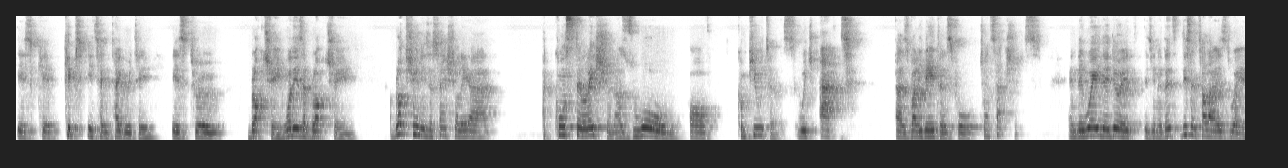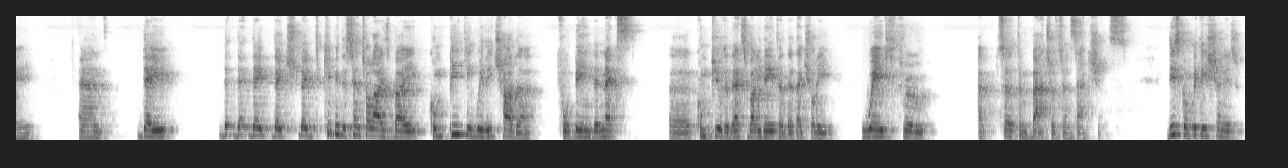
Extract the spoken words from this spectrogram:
is keep, keeps its integrity is through blockchain. What is a blockchain? A blockchain is essentially a, a constellation, a swarm of computers which act as validators for transactions. And the way they do it is in a decentralized way, and they they, they, they, they keep it decentralized by competing with each other for being the next uh, computer, the next validator that actually waves through a certain batch of transactions. This competition is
